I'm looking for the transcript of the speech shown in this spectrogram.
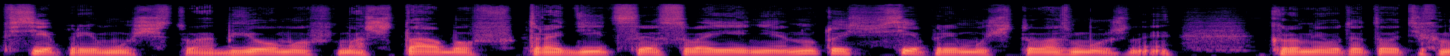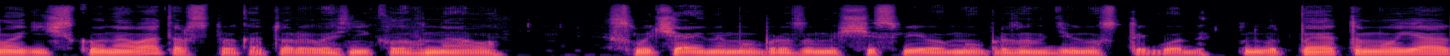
все преимущества объемов, масштабов, традиции освоения, ну, то есть все преимущества возможные, кроме вот этого технологического новаторства, которое возникло в НАО, случайным образом и счастливым образом в 90-е годы. Вот поэтому я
